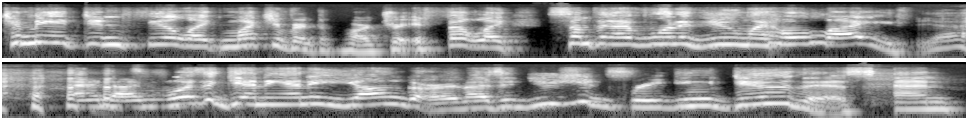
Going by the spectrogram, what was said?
to me, it didn't feel like much of a departure. It felt like something I've wanted to do my whole life. Yeah. And I wasn't getting any younger. And I said, you should freaking do this. And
